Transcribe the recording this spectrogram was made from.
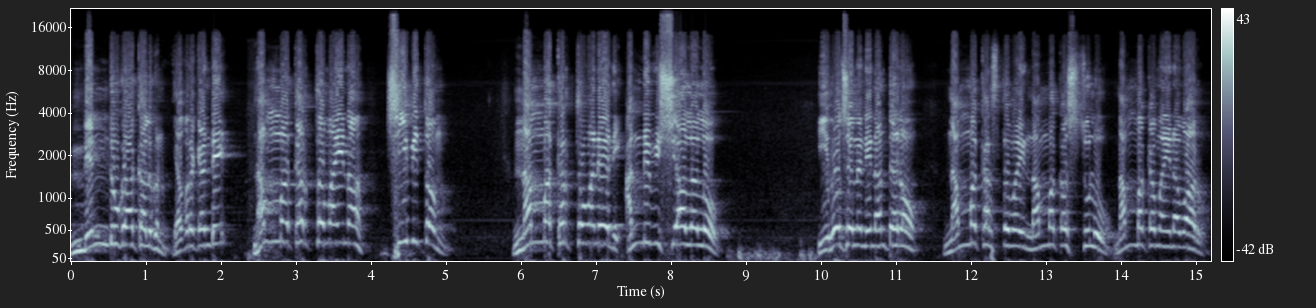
మెండుగా కలుగును. ఎవరికండి? నమ్మకర్తమైన జీవితం. నమ్మకర్తం అనేది అన్ని విషయాలలో. ఈ రోజున నేను అంటాను నమ్మకస్తమైన నమ్మకస్తులు నమ్మకమైన వారు.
